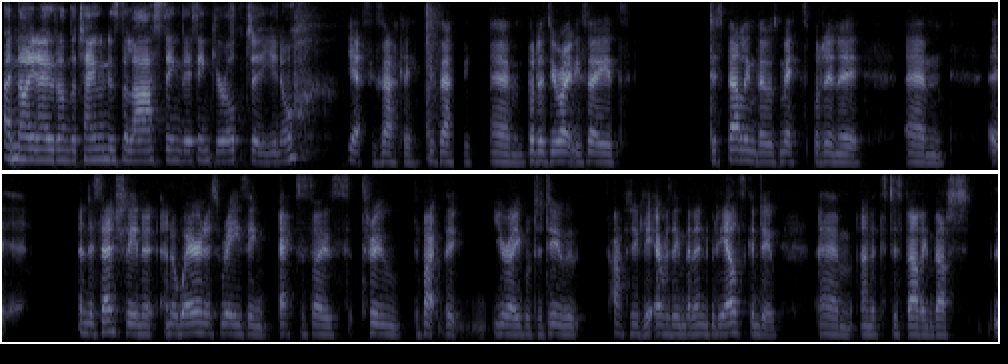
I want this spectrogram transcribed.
a night out on the town is the last thing they think you're up to, you know. Yes, exactly, exactly. Um, but as you rightly say, it's dispelling those myths, but in a um, a, and essentially in a, an awareness raising exercise through the fact that you're able to do absolutely everything that anybody else can do, um, and it's dispelling that uh,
